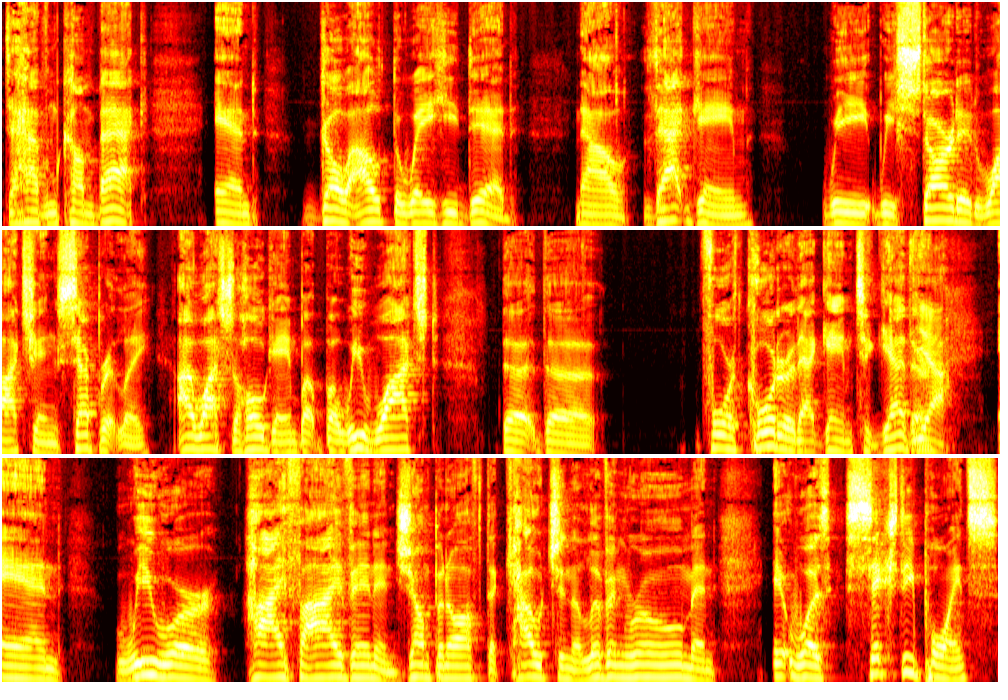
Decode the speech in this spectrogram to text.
to have him come back and go out the way he did. Now that game, we we started watching separately. I watched the whole game, but but we watched the the fourth quarter of that game together. Yeah. and we were high fiving and jumping off the couch in the living room, and it was sixty points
